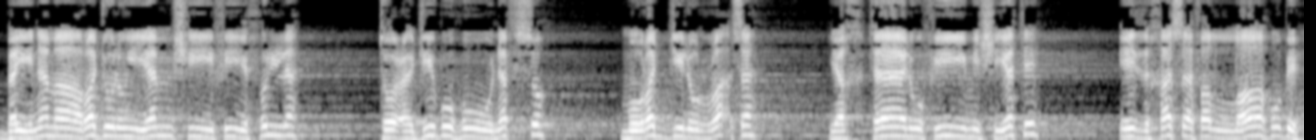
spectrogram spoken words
بينما رجل يمشي في حلة تعجبه نفسه مرجل الرأس يختال في مشيته إذ خسف الله به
